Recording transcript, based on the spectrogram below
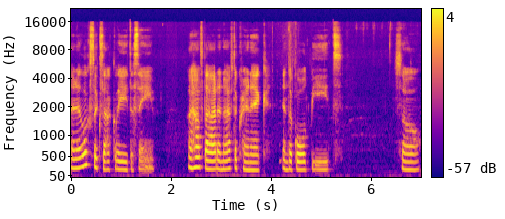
And it looks exactly the same. I have that and I have the Kreinik and the gold beads. So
